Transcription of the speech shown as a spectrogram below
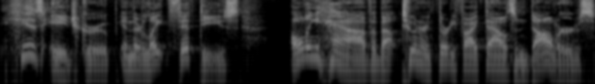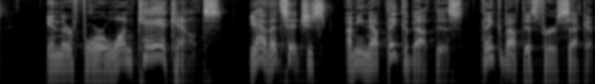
his age group in their late 50s only have about $235,000 in their 401k accounts. Yeah, that's it. Just, I mean, now think about this. Think about this for a second.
